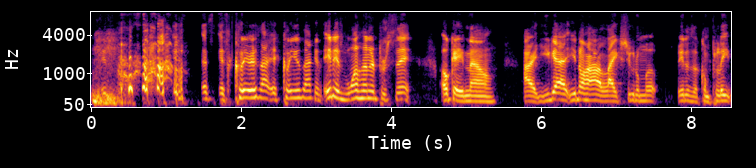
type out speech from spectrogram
It, it's it's clear as I it's clear as I can. It is one hundred percent okay. Now, all right, you got you know how I like shoot 'em up. It is a complete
